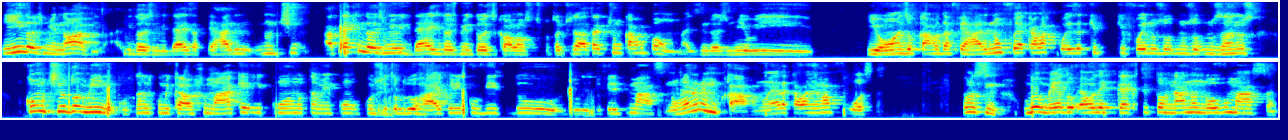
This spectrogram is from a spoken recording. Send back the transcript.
e em 2009 e 2010 a Ferrari não tinha, até que em 2010, 2012 que o Alonso disputou o título, até tinha um carro bom, mas em 2011 o carro da Ferrari não foi aquela coisa que, que foi nos, nos, nos anos como tinha o domínio, tanto com o Michael Schumacher e como também com, com o título do Raikkonen e com o vice do, do, do Felipe Massa. Não era o mesmo carro, não era aquela mesma força. Então, assim, o meu medo é o Leclerc se tornar no novo Massa.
